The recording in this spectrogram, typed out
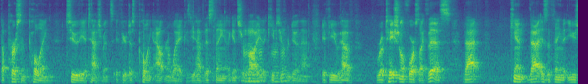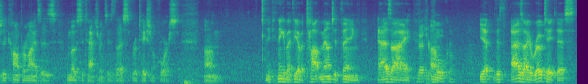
the person pulling to the attachments if you're just pulling out and away because you have this thing against your body that keeps you from doing that. If you have rotational force like this, that can that is the thing that usually compromises most attachments is this rotational force. Um, and if you think about if you have a top mounted thing, as I That's your um, fulcrum. Yep. This as I rotate this,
